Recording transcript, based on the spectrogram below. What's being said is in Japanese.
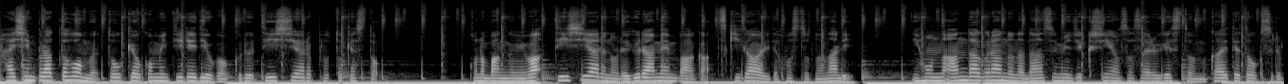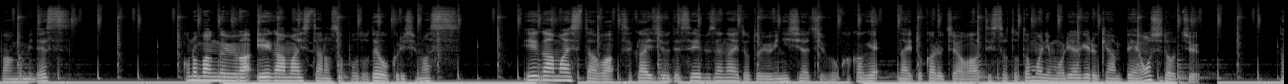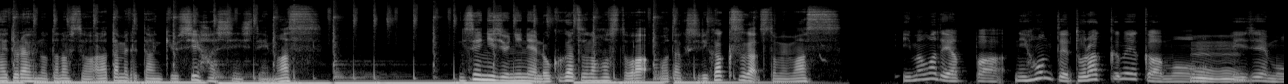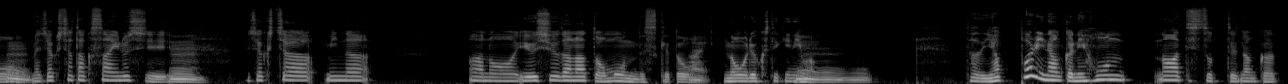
配信プラットフォーム東京コミュニティレディオが送る TCR ポッドキャスト。この番組は TCR のレギュラーメンバーが月替わりでホストとなり日本のアンダーグラウンドなダンスミュージックシーンを支えるゲストを迎えてトークする番組です。この番組は映画マイスターのサポートでお送りします。映画マイスターは世界中でセーブ・ザ・ナイトというイニシアチブを掲げナイトカルチャーをアーティストと共に盛り上げるキャンペーンを指導中。ナイトライフの楽しさを改めて探求し発信しています。2022年6月のホストは私リカックスが務めます。今までやっぱ日本ってトラックメーカーもうんうん。DJ もうん。めちゃくちゃたくさんいるし、うん。めちゃくちゃみんなあの優秀だなと思うんですけど、はい。能力的には、うんうんただやっぱりなんか日本のアーティストってなんか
